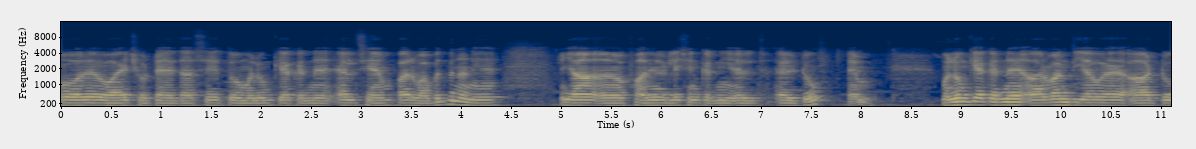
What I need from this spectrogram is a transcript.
और वाई छोटा है दस है। तो मालूम क्या करना है? एल से एम पर वाबत बनानी है या फाइनल रिलेशन करनी है एल एल टू एम मालूम क्या करना है? आर वन दिया हुआ है आर टू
